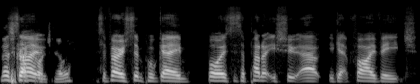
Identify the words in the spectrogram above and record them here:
let's So- on, shall we? it's a very simple game, boys. It's a penalty shootout. You get five each.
